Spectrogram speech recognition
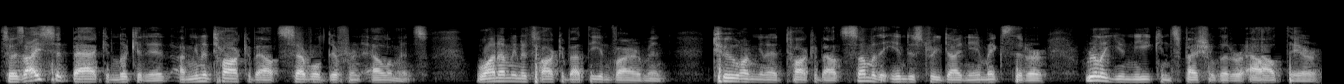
So as I sit back and look at it, I'm going to talk about several different elements. One, I'm going to talk about the environment. Two, I'm going to talk about some of the industry dynamics that are really unique and special that are out there.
